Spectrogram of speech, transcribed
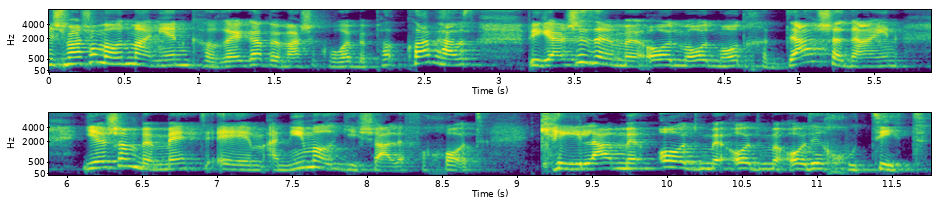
יש משהו מאוד מעניין כרגע במה שקורה ב Clubhouse, בגלל שזה מאוד מאוד מאוד חדש עדיין, יש שם באמת, אמ, אני מרגישה לפחות, קהילה מאוד מאוד מאוד איכותית.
